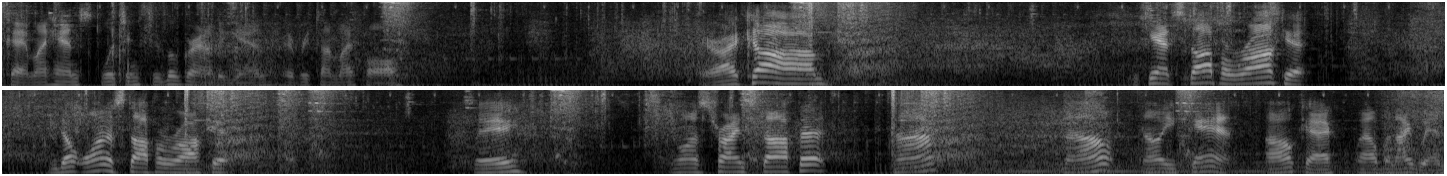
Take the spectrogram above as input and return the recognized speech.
Okay, my hand's glitching through the ground again every time I fall. Here I come! Can't stop a rocket. You don't want to stop a rocket. See? You want to try and stop it? Huh? No? No, you can't. Oh, okay. Well, then I win.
